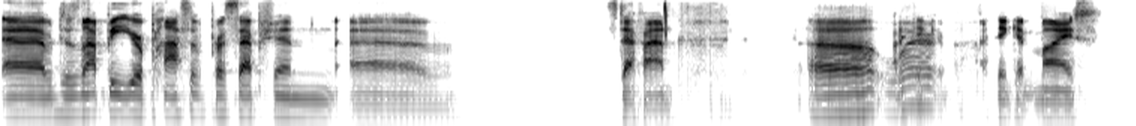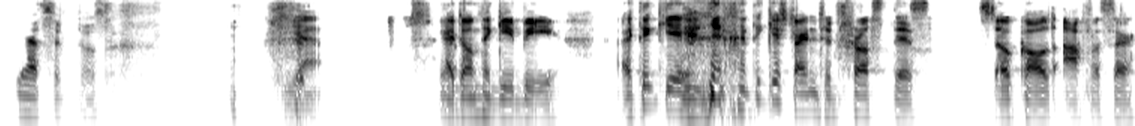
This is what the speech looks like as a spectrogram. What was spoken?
uh, does that beat your passive perception, uh, Stefan? uh, I think, it, I think it might. Yes, it does. Yeah. I don't think you'd be. I think you. I think you're starting to trust this so-called officer.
